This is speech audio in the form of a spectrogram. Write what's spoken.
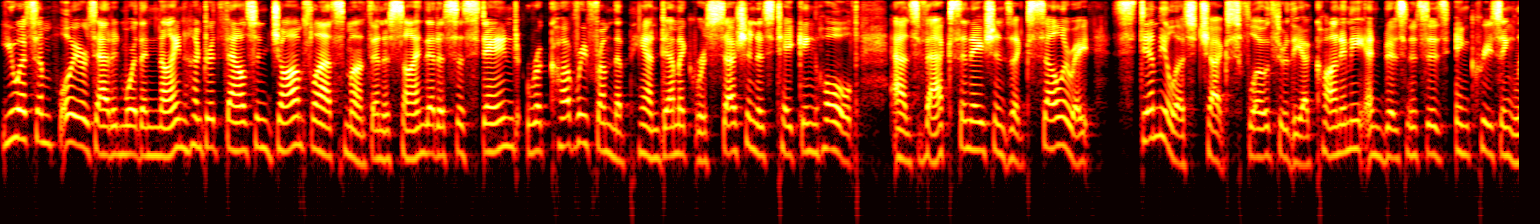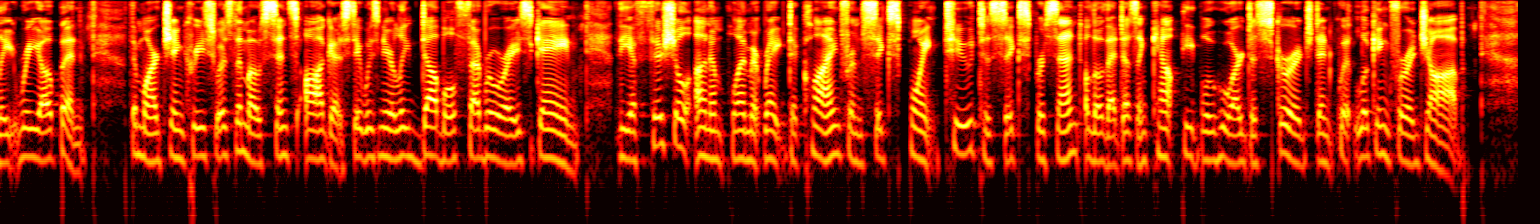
U.S. employers added more than 900,000 jobs last month in a sign that a sustained recovery from the pandemic recession is taking hold. As vaccinations accelerate, stimulus checks flow through the economy and businesses increasingly reopen. The March increase was the most since August. It was nearly double February's gain. The official unemployment rate declined from 6.2 to 6%, although that doesn't count people who are discouraged and quit looking for a job.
